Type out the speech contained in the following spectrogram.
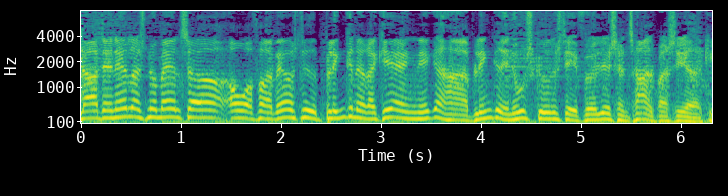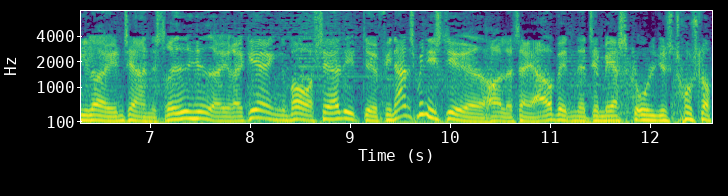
Når den ellers normalt så over for erhvervslivet blinkende regeringen ikke har blinket endnu, skyldes det ifølge centralbaserede kilder og interne stridigheder i regeringen, hvor særligt øh, Finansministeriet holder sig afvendende til Mærsk Olies trusler.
